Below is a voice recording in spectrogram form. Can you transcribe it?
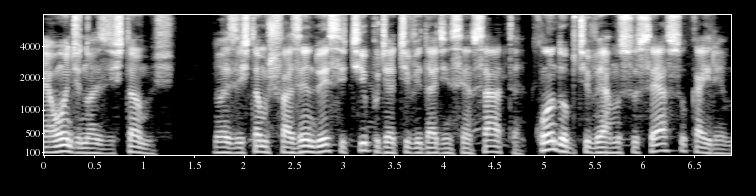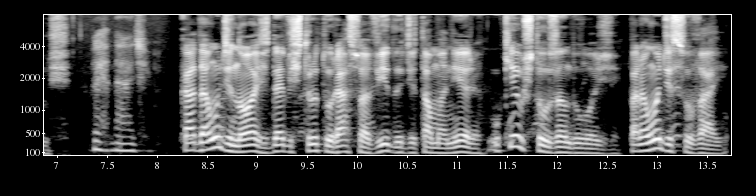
É onde nós estamos. Nós estamos fazendo esse tipo de atividade insensata. Quando obtivermos sucesso, cairemos. Verdade. Cada um de nós deve estruturar sua vida de tal maneira, o que eu estou usando hoje? Para onde isso vai?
